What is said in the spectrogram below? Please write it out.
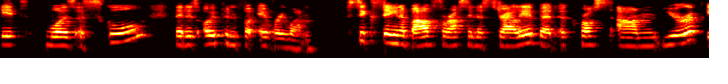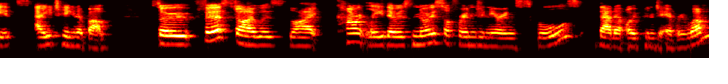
it was a school that is open for everyone. 16 above for us in Australia, but across um, Europe, it's 18 above. So, first, I was like, currently, there is no software engineering schools that are open to everyone.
